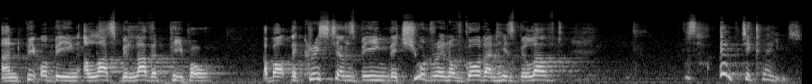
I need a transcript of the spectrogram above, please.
and people being Allah's beloved people, about the Christians being the children of God and his beloved, those are empty claims.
